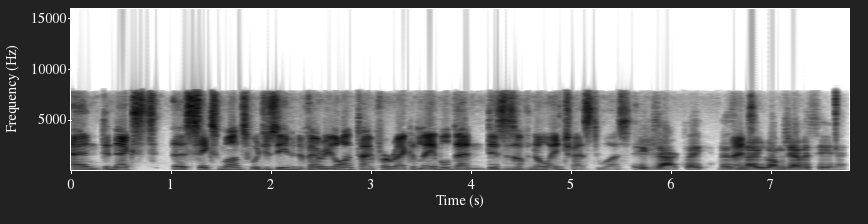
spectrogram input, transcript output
and the next uh, six months, which is even a very long time for a record label, then this is of no interest to us. Exactly. There's Right. no longevity in it.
